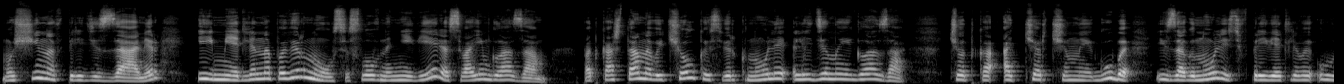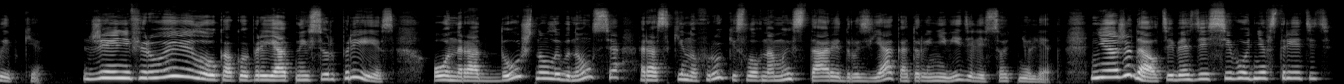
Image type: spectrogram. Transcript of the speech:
Мужчина впереди замер и медленно повернулся, словно не веря своим глазам – под каштановой челкой сверкнули ледяные глаза, четко очерченные губы изогнулись в приветливой улыбке. «Дженнифер Уиллу, какой приятный сюрприз!» Он радушно улыбнулся, раскинув руки, словно мы старые друзья, которые не виделись сотню лет. «Не ожидал тебя здесь сегодня встретить?»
